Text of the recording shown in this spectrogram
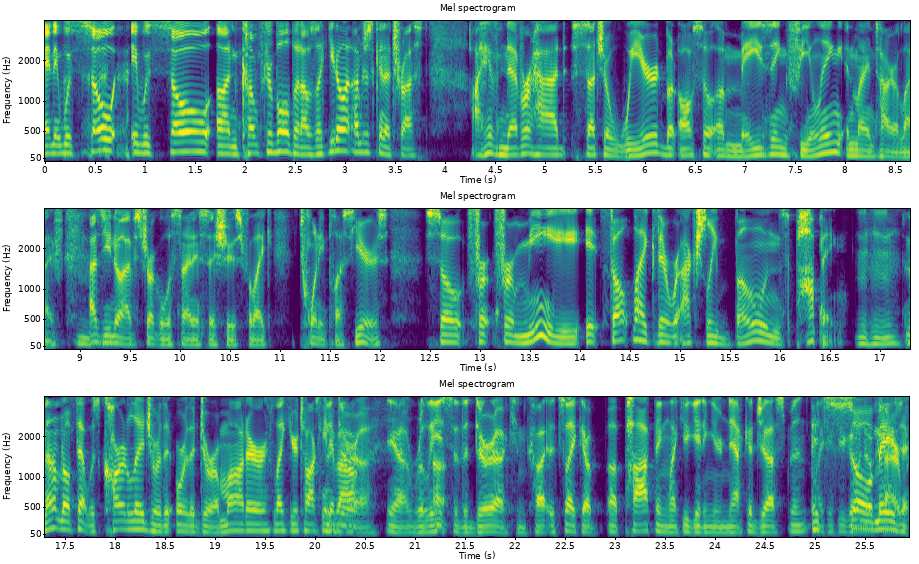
and it was so it was so uncomfortable, but I was like, you know what? I'm just gonna trust. I have never had such a weird but also amazing feeling in my entire life. Mm-hmm. As you know, I've struggled with sinus issues for like 20 plus years. So for for me, it felt like there were actually bones popping, mm-hmm. and I don't know if that was cartilage or the or the dura mater, like you're talking about. Dura. Yeah, release uh, of the dura can cause. It's like a, a, popping, like you're getting your neck adjustment. It's like so amazing.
